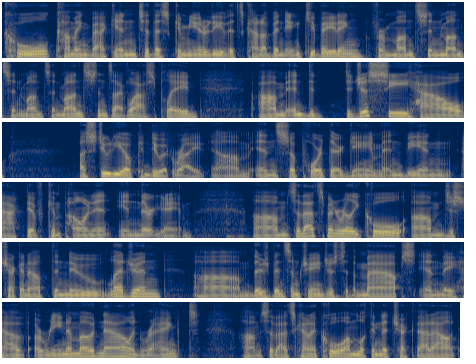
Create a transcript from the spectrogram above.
cool coming back into this community that's kind of been incubating for months and months and months and months since I've last played. Um, and to, to just see how a studio can do it right um, and support their game and be an active component in their game. Um, so that's been really cool. Um, just checking out the new Legend. Um, there's been some changes to the maps, and they have arena mode now and ranked. Um, so that's kind of cool. I'm looking to check that out.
